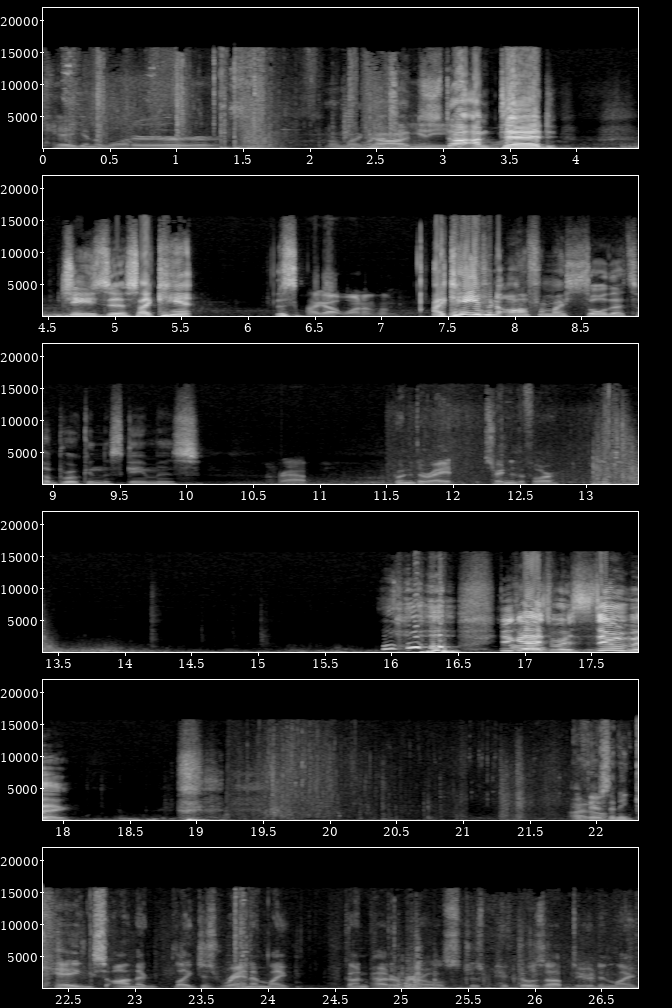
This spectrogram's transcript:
keg in the water. Oh my We're god. Stop. I'm water. dead. Jesus. I can't. This. I got one of them. I can't even offer my soul. That's how broken this game is. Crap. Going to the right, straight into the floor. You guys were oh. zooming. If there's any kegs on the like just random like gunpowder barrels, just pick those up, dude, and like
